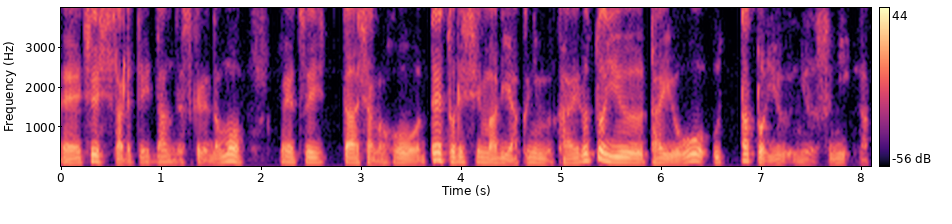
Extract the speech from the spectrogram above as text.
え、注視されていたんですけれども、え、ツイッター社の方で取締役に迎えるという対応を打ったというニュースになっ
